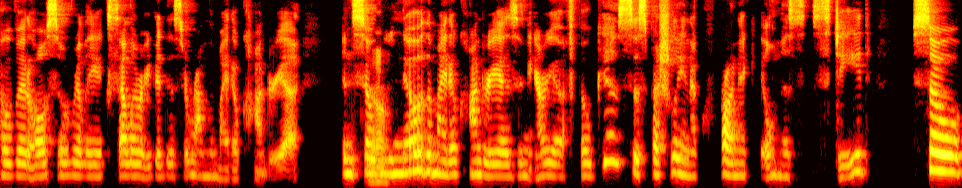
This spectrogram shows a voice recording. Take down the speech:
COVID also really accelerated this around the mitochondria. And so Yeah. we know the mitochondria is an area of focus, especially in a chronic illness state. So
